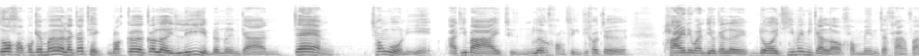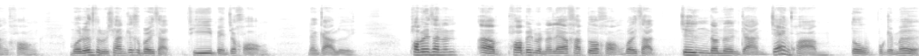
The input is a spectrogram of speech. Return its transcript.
ตัวของโปรแกรมเมอร์แล้วก็ tech blogger ก็เลยรีบดำเนินการแจ้งช่องโหว่นี้อธิบายถึงเรื่องของสิ่งที่เขาเจอ ภายในวันเดียวกันเลย โดยที่ไม่มีการรอคอมเมนต์จากทางฝั่งของ Modern Solution ก็คือบริษัทที่เป็นเจ้าของดังกล่าวเลย พอเป็นนั้นเอ่อพอเป็นแบบนั้นแล้วครับ ตัวของบริษัทจึงดำเนินการแจ้งความตัวโปรแกรมเมอร์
